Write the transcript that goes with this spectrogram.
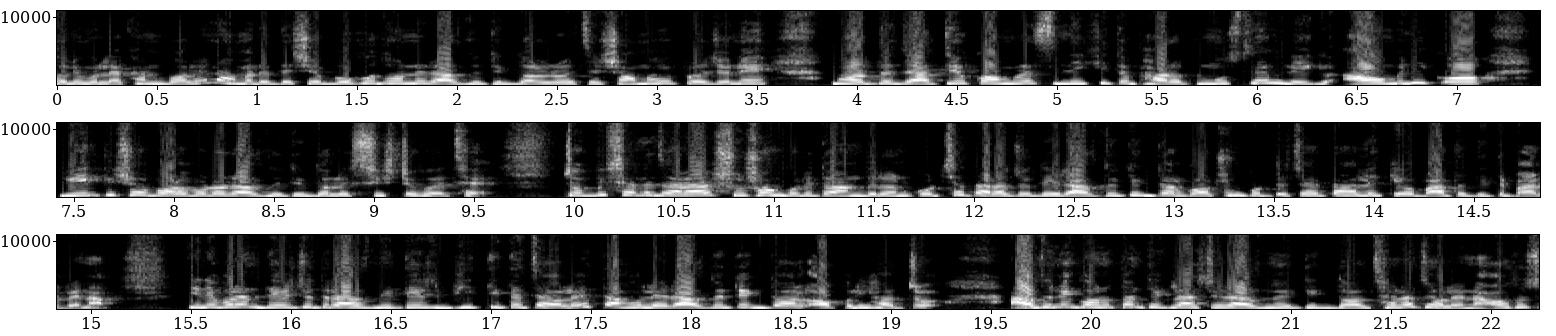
সলিমুল্লাহ খান বলেন, আমাদের দেশে বহু ধরনের রাজনৈতিক দল রয়েছে। সময় প্রয়োজনে ভারতের জাতীয় কংগ্রেস, লিখিত ভারত মুসলিম লীগ, আওয়ামী লীগ ও বিএনপি সহ বড় বড় রাজনৈতিক দলের সৃষ্টি হয়েছে। চব্বিশ সালে যারা সুসংগঠিত আন্দোলন করছে, তারা যদি রাজনৈতিক দল গঠন গঠন করতে চায়, তাহলে কেউ বাধা দিতে পারবে না। তিনি বলেন দেশ যদি রাজনীতির ভিত্তিতে চলে, তাহলে রাজনৈতিক দল অপরিহার্য। আধুনিক গণতান্ত্রিক রাষ্ট্রের রাজনৈতিক দল ছাড়া চলে না, অথচ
